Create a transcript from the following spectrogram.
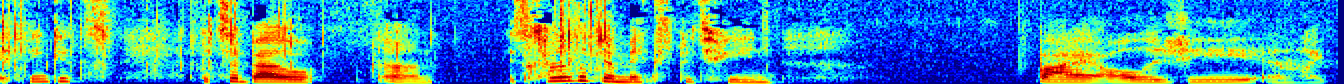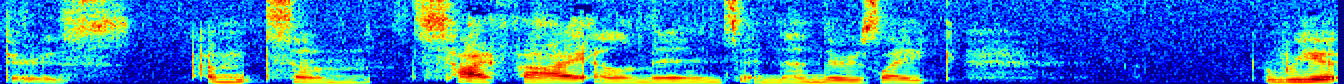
I think it's it's about um, it's kind of like a mix between biology and like there's um, some sci-fi elements, and then there's like real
